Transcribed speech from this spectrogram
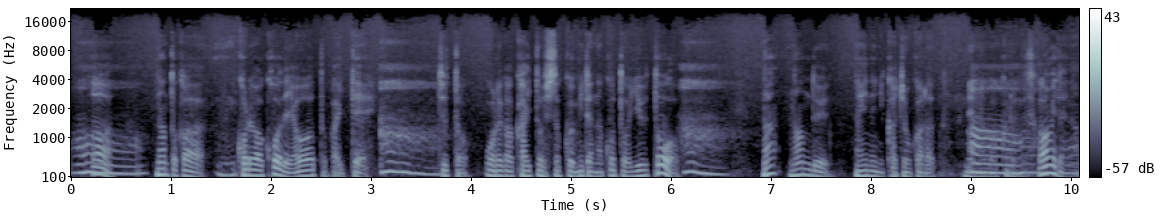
あなんとかうんこれはこうだよとか言ってあちょっと俺が回答しとくみたいなことを言うとあななんで何々課長から連絡が来るんですか？みたいな。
